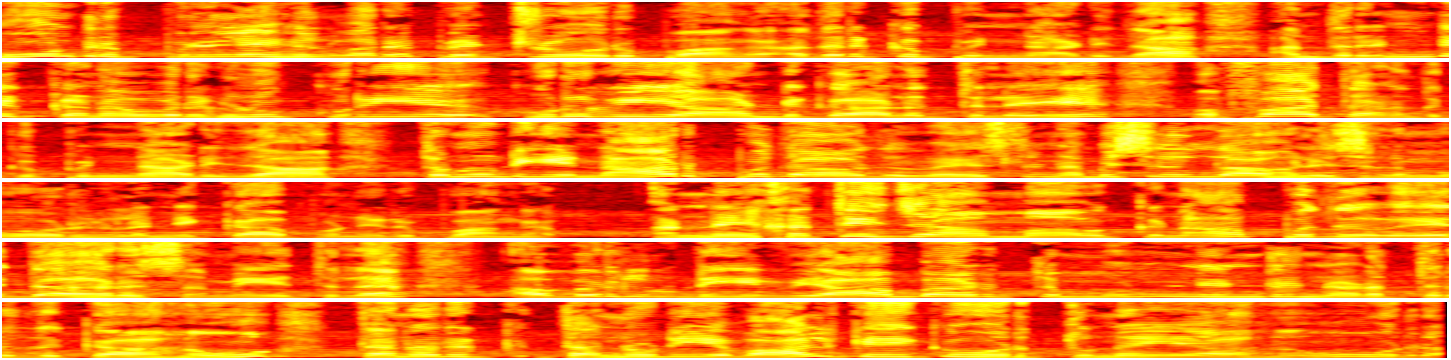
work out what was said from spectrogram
மூன்று பிள்ளைகள் வரை பெற்றும் இருப்பாங்க. அதற்கு பின்னாடி தான் அந்த ரெண்டு கணவர்களும் குறுகிய குறுகிய ஆண்டு காலத்திலேயே வஃபாத் ஆனதுக்கு பின்னாடி தான் தன்னுடைய நாற்பதாவது வயசுல நபிசுல்லாஹ் அலிஸ்லாம் அவர்களை நிக்கா பண்ணியிருப்பாங்க அன்னை ஹதீஜா அம்மாவுக்கு நாற்பது வயதாகிற சமயத்தில் அவர்களுடைய வியாபாரத்தை முன் நின்று நடத்துறதுக்காகவும் தனருக்கு தன்னுடைய வாழ்க்கைக்கு ஒரு துணையாகவும் ஒரு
